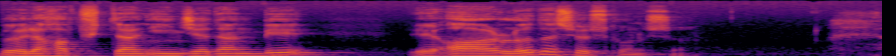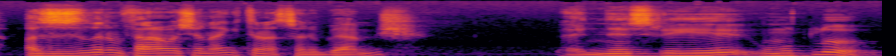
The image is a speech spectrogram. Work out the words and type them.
böyle hafiften inceden bir e, ağırlığı da söz konusu. Aziz Yıldırım Fenerbahçe'nin hangi transferini beğenmiş? En-Nesyri'yi umutlu.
